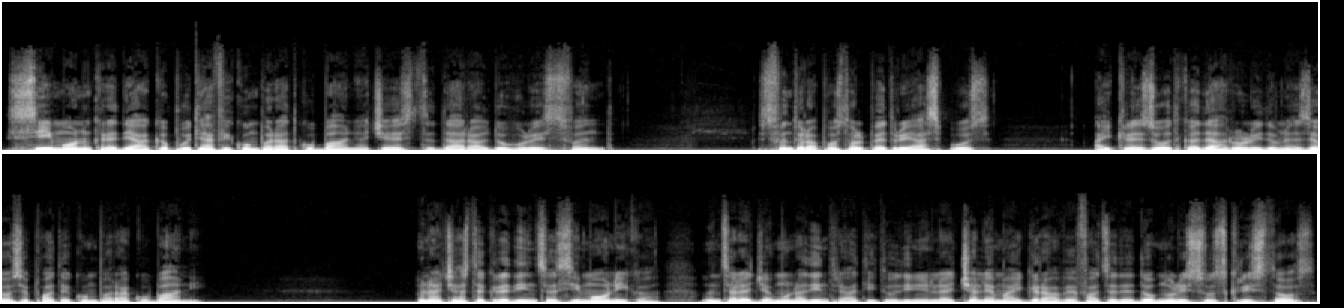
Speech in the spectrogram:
Simon credea că putea fi cumpărat cu bani acest dar al Duhului Sfânt. Sfântul Apostol Petru i-a spus, Ai crezut că darul lui Dumnezeu se poate cumpăra cu bani? În această credință simonică înțelegem una dintre atitudinile cele mai grave față de Domnul Isus Hristos,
